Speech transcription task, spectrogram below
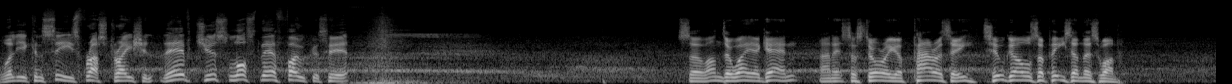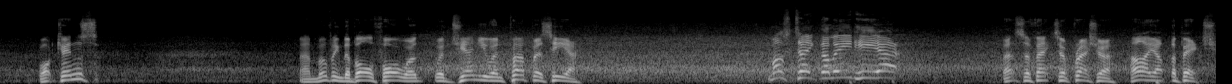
Well, you can see his frustration. They've just lost their focus here. So underway again, and it's a story of parity. Two goals apiece in this one. Watkins. And moving the ball forward with genuine purpose here. Must take the lead here. That's effective pressure, high up the pitch.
